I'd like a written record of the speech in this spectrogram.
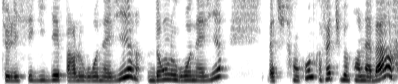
te laisser guider par le gros navire, dans le gros navire, bah tu te rends compte qu'en fait tu peux prendre la barre.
